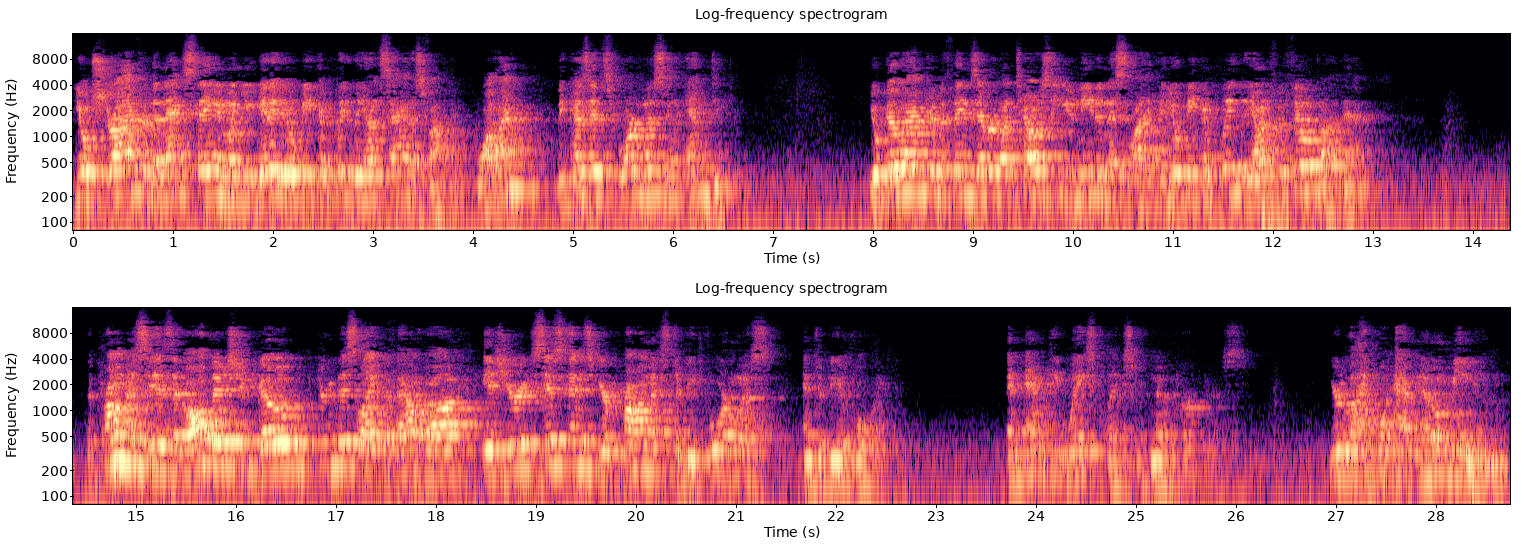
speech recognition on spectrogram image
You'll strive for the next thing, and when you get it, you'll be completely unsatisfied. Why? Because it's formless and empty. You'll go after the things everyone tells you you need in this life, and you'll be completely unfulfilled by them. The promise is that all those who go through this life without God is your existence, your promise to be formless and to be a void. An empty waste place with no purpose. Your life will have no meaning,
